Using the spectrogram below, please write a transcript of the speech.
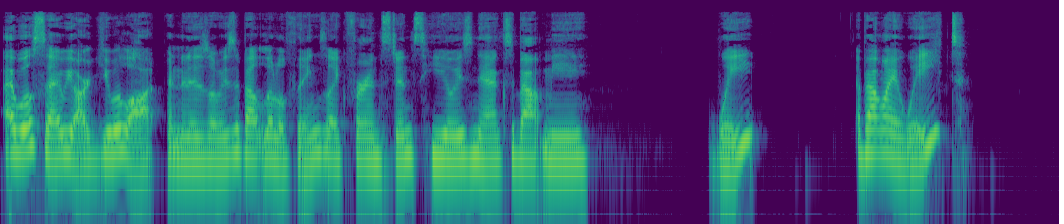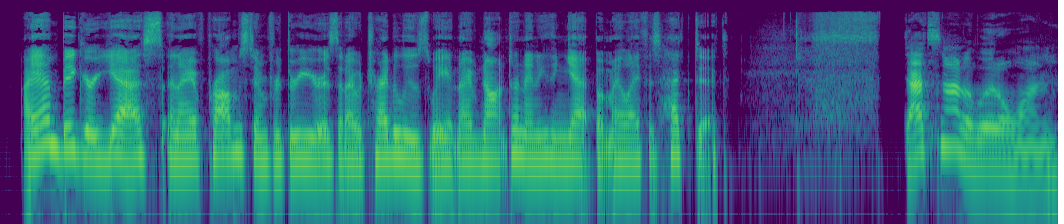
I will say we argue a lot, and it is always about little things. Like, for instance, he always nags about me weight, about my weight. I am bigger, yes, and I have promised him for three years that I would try to lose weight, and I have not done anything yet, but my life is hectic. That's not a little one.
